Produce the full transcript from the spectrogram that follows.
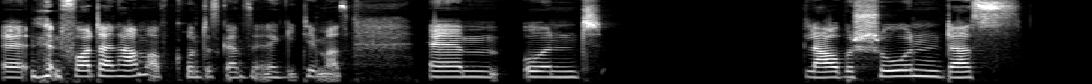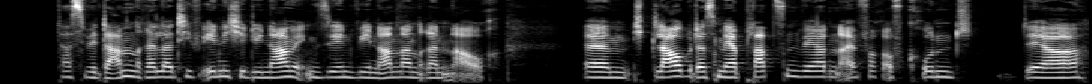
äh, einen Vorteil haben aufgrund des ganzen Energiethemas. Ähm, und glaube schon, dass dass wir dann relativ ähnliche Dynamiken sehen wie in anderen Rennen auch. Ähm, ich glaube, dass mehr platzen werden, einfach aufgrund der,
